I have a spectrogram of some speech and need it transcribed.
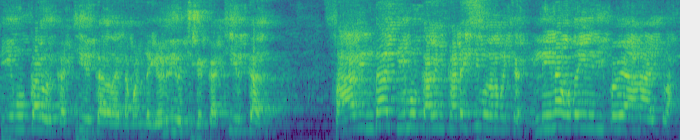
திமுக ஒரு கட்சி இருக்காது. இந்த மண்டை எழுதி வச்சுக்க கட்சி இருக்காது. ஸ்டாலின் தான் திமுகவின் கடைசி முதலமைச்சர். இல்லைன்னா உதயநிதி இப்பவே ஆனா ஆயிக்கலாம்.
